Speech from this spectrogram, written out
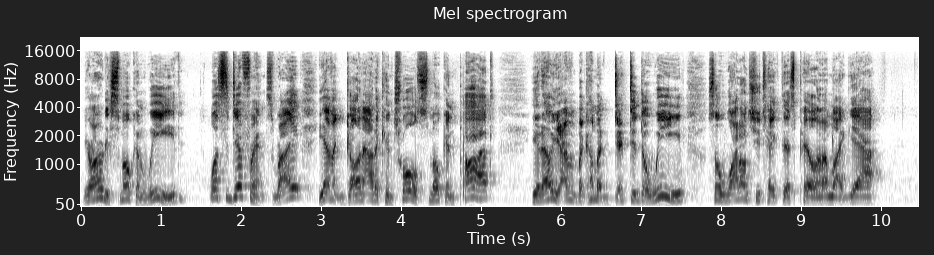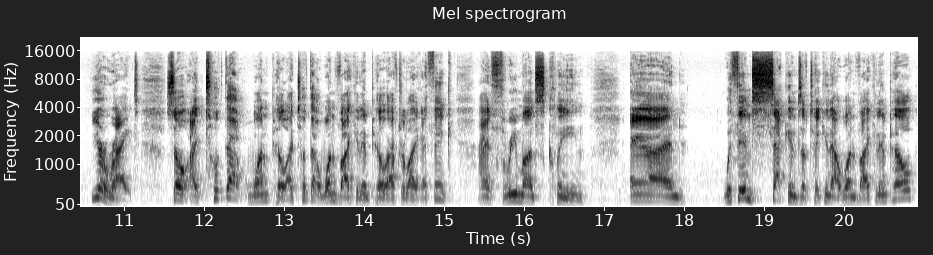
you're already smoking weed, what's the difference, right? You haven't gone out of control smoking pot, you know, you haven't become addicted to weed, so why don't you take this pill? And I'm like, yeah, you're right. So I took that one pill, I took that one Vicodin pill after like, I think I had three months clean, and within seconds of taking that one Vicodin pill,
